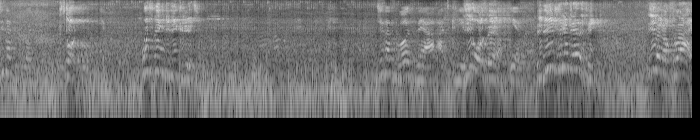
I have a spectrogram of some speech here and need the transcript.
Jesus is God. It's God. Yes. Which thing did He create? Jesus was there at creation. He was there. Yes. Did He create anything? Even a fly.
